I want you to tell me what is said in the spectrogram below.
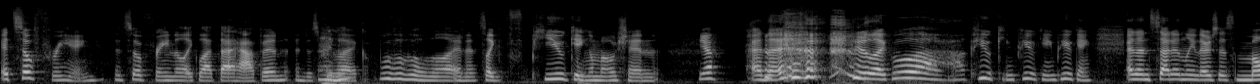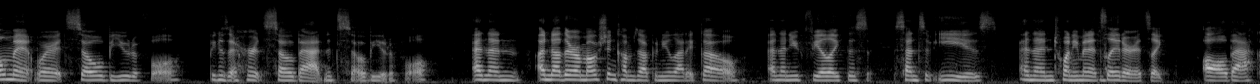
It's so freeing. It's so freeing to like let that happen and just be mm-hmm. like blah, blah, blah, and it's like puking emotion. Yeah. And then you're like, puking, puking, puking. And then suddenly there's this moment where it's so beautiful because it hurts so bad and it's so beautiful. And then another emotion comes up and you let it go. And then you feel like this sense of ease. And then 20 minutes later, it's like all back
